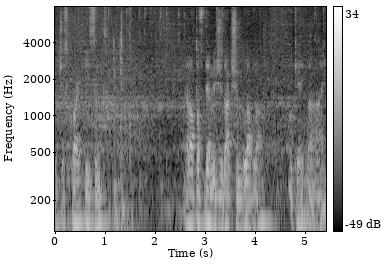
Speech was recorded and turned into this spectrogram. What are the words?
which is quite decent. A lot of damage reduction, blah blah. Okay, bye.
